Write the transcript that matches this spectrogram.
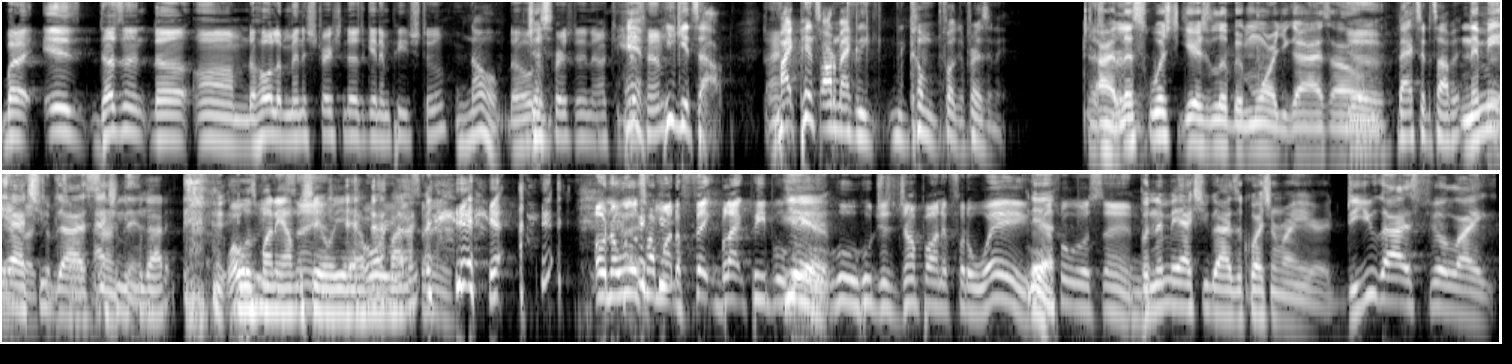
But is doesn't the um the whole administration does get impeached too? No, The whole just president, him. just him. He gets out. Mike Pence automatically become fucking president. All right, let's switch gears a little bit more, you guys. Um, Yeah. Back to the topic. Let me Yeah, ask you guys topic. something. Actually forgot it. What What was we money on the show? saying? Yeah, What what were was we money? saying? oh no, we were talking about the fake black people who, Yeah. who who just jump on it for the wave. Yeah. That's what we were saying. But let me ask you guys a question right here. Do you guys feel like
